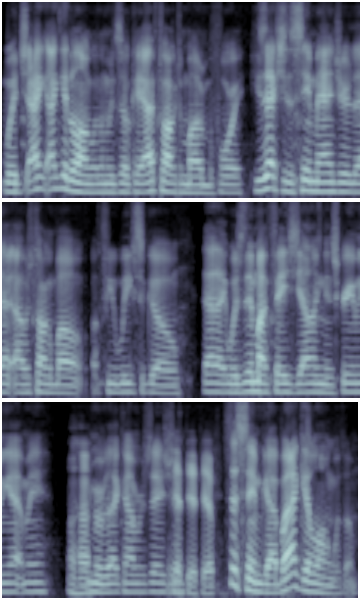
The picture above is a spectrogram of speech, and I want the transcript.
which I, I get along with him. It's okay. I've talked about him before. He's actually the same manager that I was talking about a few weeks ago. That like was in my face yelling and screaming at me. Uh-huh. You remember that conversation? Yep, yep, yep. It's the same guy, but I get along with him.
